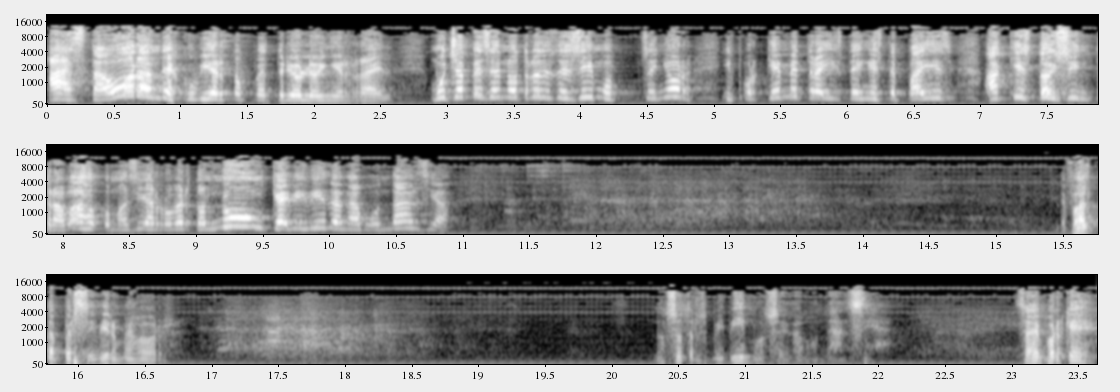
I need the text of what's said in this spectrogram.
Hasta ahora han descubierto petróleo en Israel. Muchas veces nosotros decimos, Señor, ¿y por qué me traíste en este país? Aquí estoy sin trabajo, como decía Roberto. Nunca he vivido en abundancia. Falta percibir mejor. Nosotros vivimos en abundancia. ¿Sabe por qué?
